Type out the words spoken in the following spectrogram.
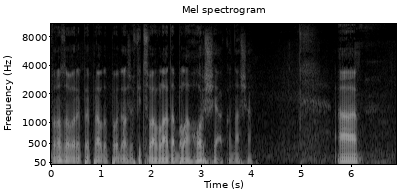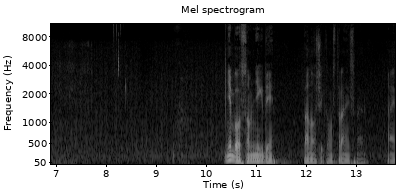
v rozhovore pre pravdu povedal, že Ficová vláda bola horšia ako naša. A nebol som nikdy panoušikom strany Smer. Aj.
